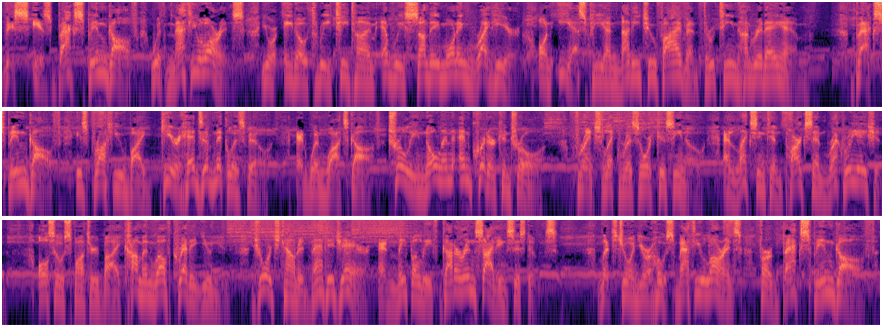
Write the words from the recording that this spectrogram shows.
This is Backspin Golf with Matthew Lawrence, your 803 tea time every Sunday morning right here on ESPN 925 and 1300 AM. Backspin Golf is brought to you by Gearheads of Nicholasville, Edwin Watts Golf, Truly Nolan and Critter Control, French Lick Resort Casino, and Lexington Parks and Recreation. Also sponsored by Commonwealth Credit Union, Georgetown Advantage Air, and Maple Leaf Gutter and Siding Systems. Let's join your host, Matthew Lawrence, for Backspin Golf.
